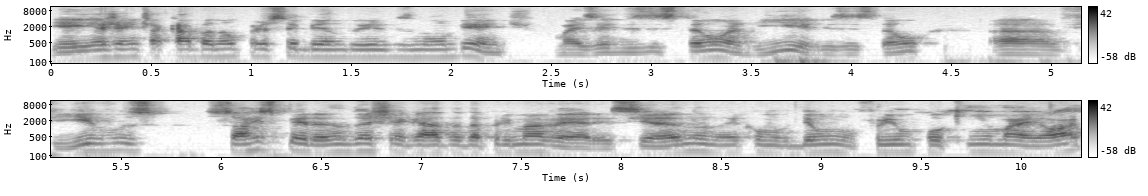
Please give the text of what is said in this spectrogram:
E aí a gente acaba não percebendo eles no ambiente. Mas eles estão ali, eles estão uh, vivos, só esperando a chegada da primavera. Esse ano, né, como deu um frio um pouquinho maior,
